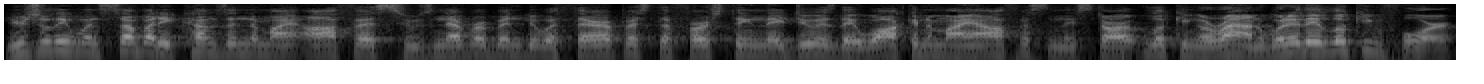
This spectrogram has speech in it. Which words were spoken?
Usually, when somebody comes into my office who's never been to a therapist, the first thing they do is they walk into my office and they start looking around. What are they looking for?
